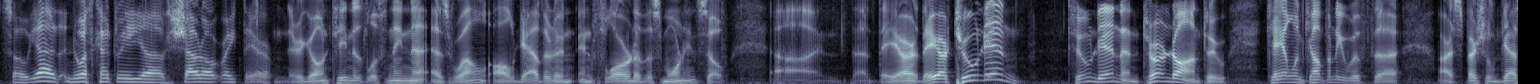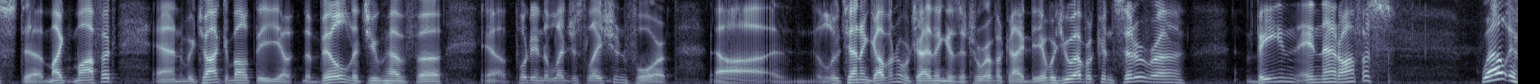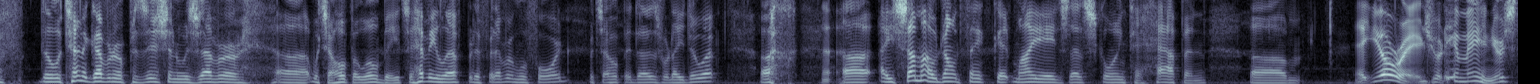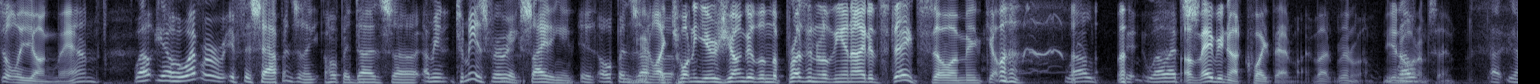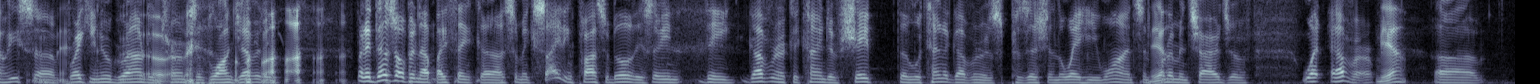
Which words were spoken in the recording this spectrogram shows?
So yeah, North Country uh, shout out right there. There you go. And Tina's listening uh, as well, all gathered in, in Florida this morning. So uh, uh, they are they are tuned in, tuned in and turned on to Cail and Company with uh, our special guest uh, Mike Moffat, and we talked about the uh, the bill that you have uh, put into legislation for. Uh, the lieutenant governor, which I think is a terrific idea. Would you ever consider uh, being in that office? Well, if the lieutenant governor position was ever, uh, which I hope it will be, it's a heavy lift, but if it ever move forward, which I hope it does, would I do it? Uh, uh, I somehow don't think at my age that's going to happen. Um, At your age, what do you mean? You're still a young man. Well, you know, whoever, if this happens, and I hope it does, uh, I mean, to me, it's very exciting. It, it opens You're up. like a- 20 years younger than the president of the United States. So I mean, come on. well, it- well, that's Oh, maybe not quite that much, but you know, you know Well, what I'm saying. uh, you know, he's uh, breaking new ground in terms of longevity. but it does open up, I think, uh, some exciting possibilities. I mean, the governor could kind of shape the lieutenant governor's position the way he wants and Yeah. put him in charge of whatever. Yeah.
